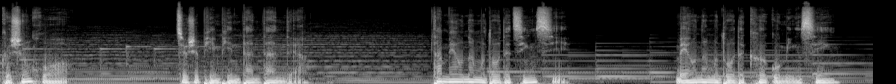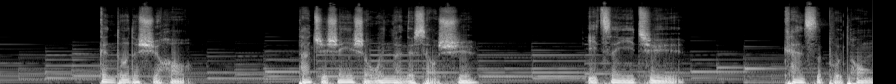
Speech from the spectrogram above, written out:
可生活就是平平淡淡的呀，它没有那么多的惊喜，没有那么多的刻骨铭心，更多的时候。它只是一首温暖的小诗，一字一句，看似普通，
